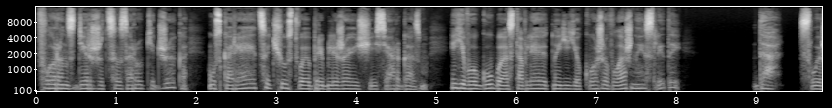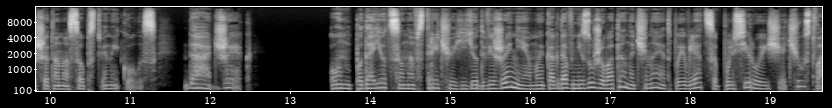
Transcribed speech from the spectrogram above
Флоренс держится за руки Джека, ускоряется, чувствуя приближающийся оргазм. Его губы оставляют на ее коже влажные следы. «Да», — слышит она собственный голос. «Да, Джек». Он подается навстречу ее движениям, и когда внизу живота начинает появляться пульсирующее чувство,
